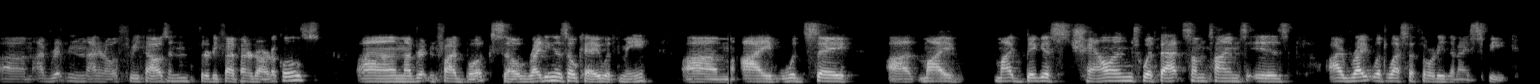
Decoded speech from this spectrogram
Um, I've written I don't know 3,000, 3,500 articles. Um, I've written five books, so writing is okay with me. Um, I would say uh, my my biggest challenge with that sometimes is I write with less authority than I speak.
